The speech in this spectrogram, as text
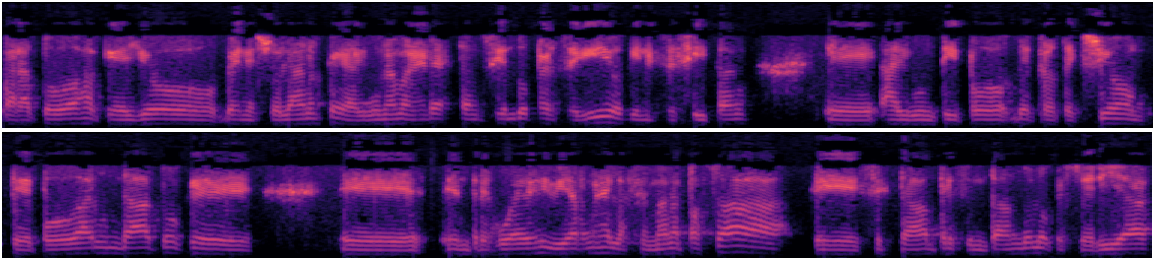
para todos aquellos venezolanos que de alguna manera están siendo perseguidos y necesitan algún tipo de protección. Te puedo dar un dato que eh, entre jueves y viernes de la semana pasada eh, se estaban presentando lo que sería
